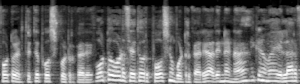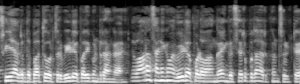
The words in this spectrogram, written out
போட்டோ எடுத்துட்டு போஸ்ட் போட்டிருக்காரு. போட்டோவோட சேர்த்து ஒரு போஸ்டும் போட்டிருக்காரு. அது என்னன்னா நம்ம எல்லாரும் ஃப்ரீ ஆகிறத பார்த்து ஒருத்தர் வீடியோ பதிவு பண்றாங்க. இந்த வாரம் சனிக்கிழமை வீடியோ போடுவாங்க. இங்க செருப்பு தான் இருக்குன்னு சொல்லிட்டு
